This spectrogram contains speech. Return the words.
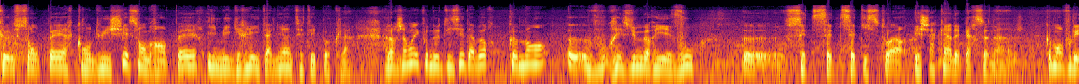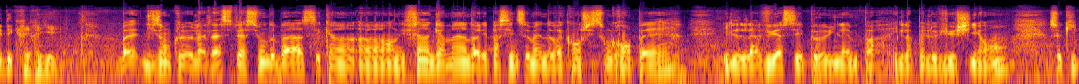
que son père conduit chez son grand-père, immigré italien de cette époque-là. Alors j'aimerais que vous nous disiez d'abord comment euh, vous résumeriez-vous euh, cette, cette, histoire et chacun des personnages Comment vous les décririez? Bah, disons que la, situation de base, c'est qu'en effet, un gamin doit aller passer une semaine de vacances chez son grand-père. Il l'a vu assez peu, il l'aime pas, il l'appelle le vieux chiant. Ceux qui,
